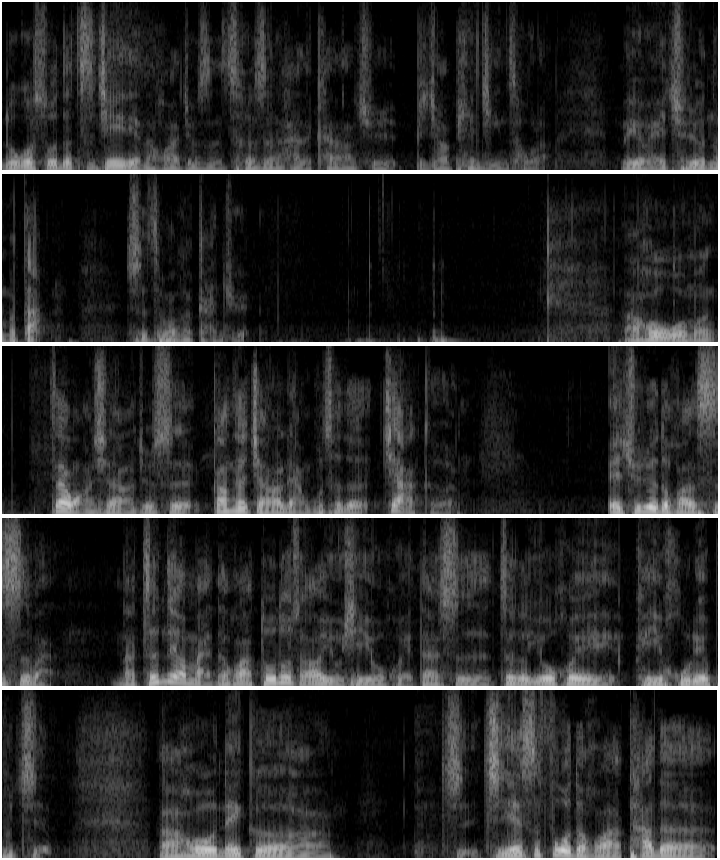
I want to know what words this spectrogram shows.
如果说的直接一点的话，就是车身还是看上去比较偏紧凑了，没有 H 六那么大，是这么个感觉。然后我们再往下，就是刚才讲了两部车的价格，H 六的话十四万，那真的要买的话，多多少少有些优惠，但是这个优惠可以忽略不计。然后那个 G G S Four 的话，它的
